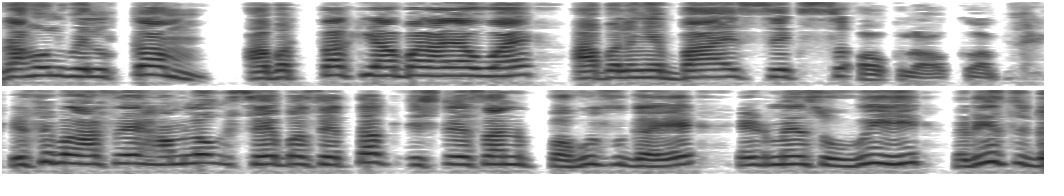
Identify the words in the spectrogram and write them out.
राहुल विल कम अब तक यहाँ पर आया हुआ है, आप बोलेंगे बाय सिक्स ओ क्लॉक इसी प्रकार से हम लोग छह बजे तक स्टेशन पहुँच गए। It means we reached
